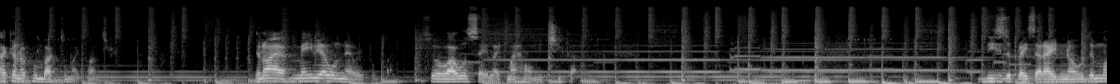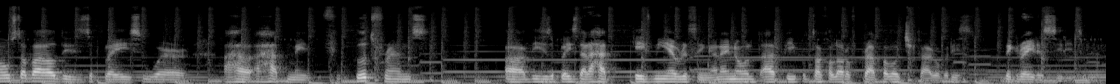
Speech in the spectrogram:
I cannot come back to my country. You know, I, maybe I will never come back. So I will say like my home is Chicago. This is the place that I know the most about. This is the place where I have, I have made good friends. Uh, this is the place that I had gave me everything. And I know that people talk a lot of crap about Chicago, but it's the greatest city to me.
